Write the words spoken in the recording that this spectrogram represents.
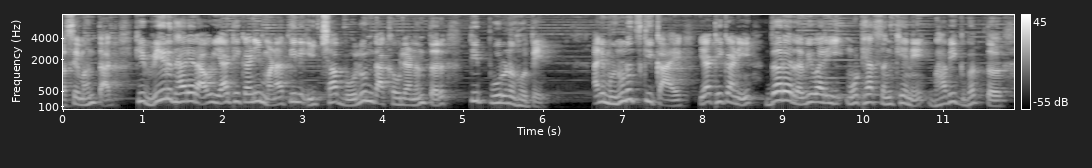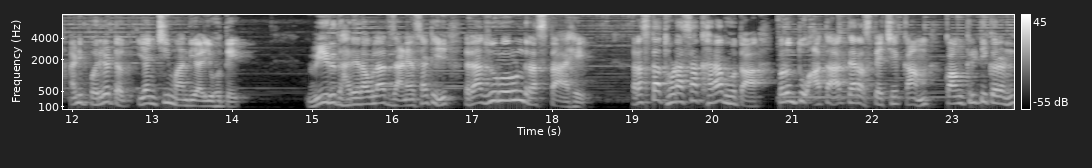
असे म्हणतात की वीरधारेराव या ठिकाणी मनातील इच्छा बोलून दाखवल्यानंतर ती पूर्ण होते. आणि म्हणूनच की काय या ठिकाणी दर रविवारी मोठ्या संख्येने भाविक भक्त आणि पर्यटक यांची मांदियाळी होते. वीर धारेरावला जाण्यासाठी राजूरवरून रस्ता आहे. रस्ता थोडासा खराब होता परंतु आता त्या रस्त्याचे काम कॉन्क्रिटीकरण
